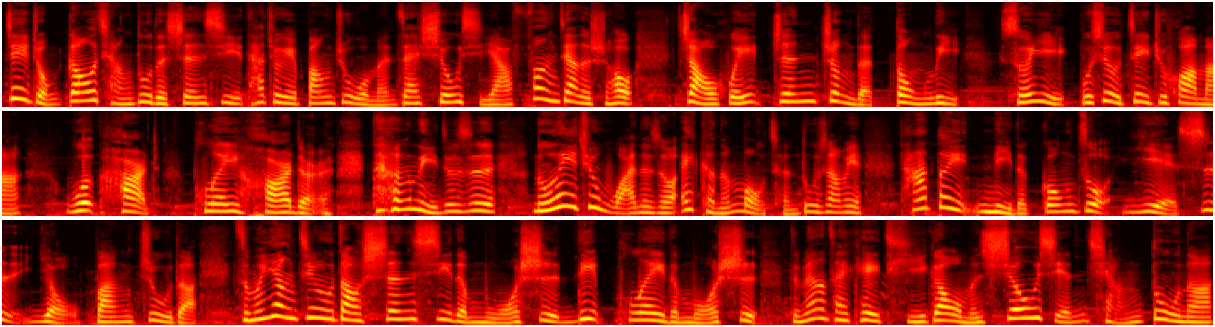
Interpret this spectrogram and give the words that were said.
这种高强度的深戏，它就可以帮助我们在休息啊、放假的时候找回真正的动力。所以，不是有这句话吗？Work hard, play harder。当你就是努力去玩的时候，哎，可能某程度上面，它对你的工作也是有帮助的。怎么样进入到深的模式，deep play 的模式？怎么样才可以提高我们休闲强度呢？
